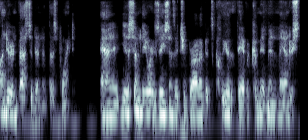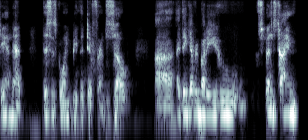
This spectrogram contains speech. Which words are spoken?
underinvested in at this point. And you know, some of the organizations that you brought up, it's clear that they have a commitment and they understand that this is going to be the difference. Mm-hmm. So uh, I think everybody who spends time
